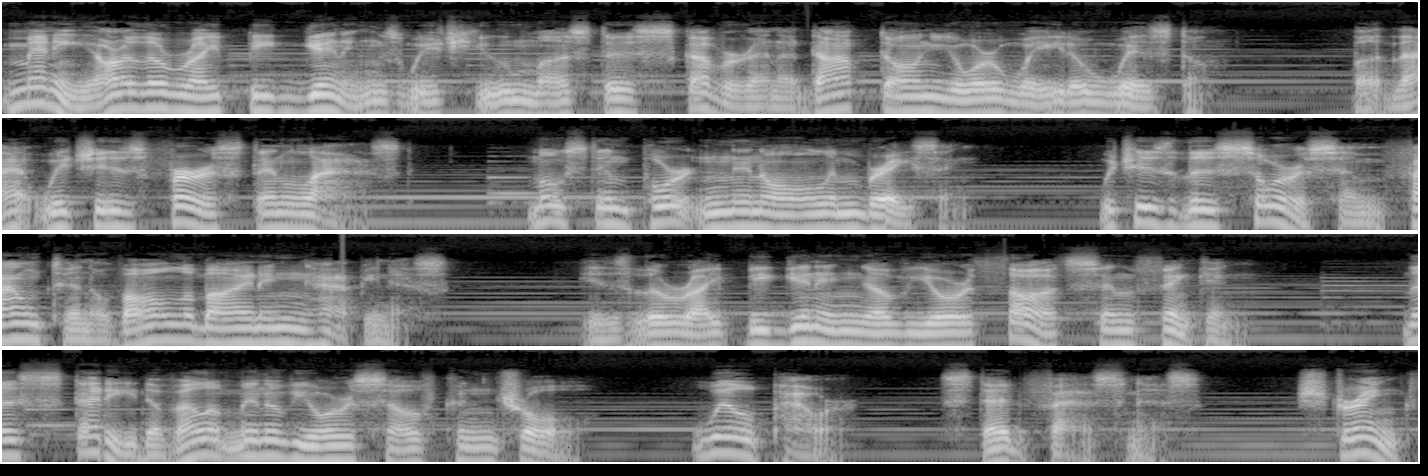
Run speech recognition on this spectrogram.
Many are the right beginnings which you must discover and adopt on your way to wisdom. But that which is first and last, most important in all embracing, which is the source and fountain of all abiding happiness, is the right beginning of your thoughts and thinking, the steady development of your self control, willpower, steadfastness, strength,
